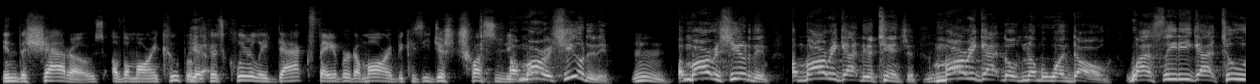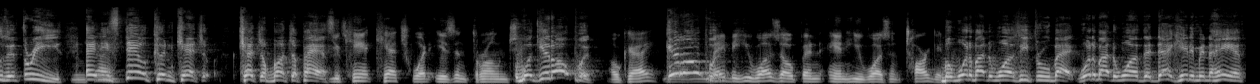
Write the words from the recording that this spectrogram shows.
in the shadows of Amari Cooper Yeah. because clearly Dak favored Amari because he just trusted him. Amari shielded him. Mm. Amari shielded him. Amari got the attention. Amari got those number one dogs. While CeeDee got twos and threes, and he still couldn't catch catch a bunch of passes. You can't catch what isn't thrown to. Well, get open. Okay. Get Well, open. Maybe he was open and he wasn't targeted. But what about the ones he threw back? What about the ones that Dak hit him in the hands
